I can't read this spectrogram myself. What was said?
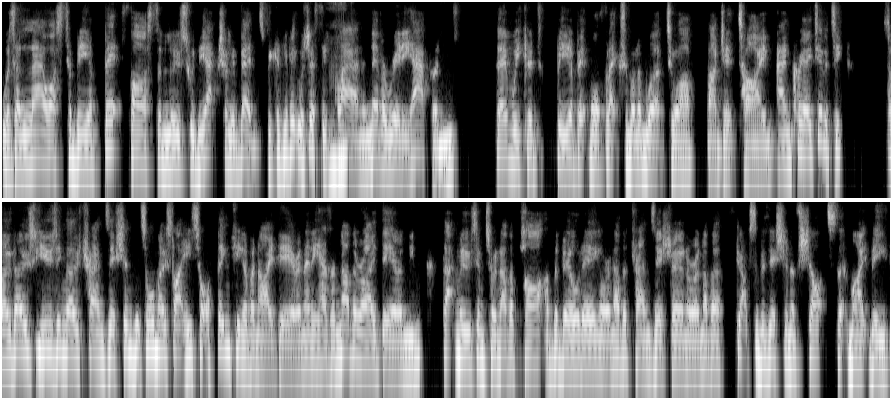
was allow us to be a bit fast and loose with the actual events, because if it was just his Mhm. plan and never really happened, then we could be a bit more flexible and work to our budget, time, and creativity. So those using those transitions, it's almost like he's sort of thinking of an idea and then he has another idea and he, that moves him to another part of the building or another transition or another juxtaposition of shots that might be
